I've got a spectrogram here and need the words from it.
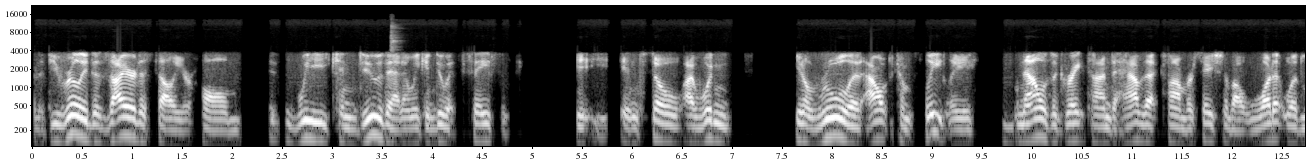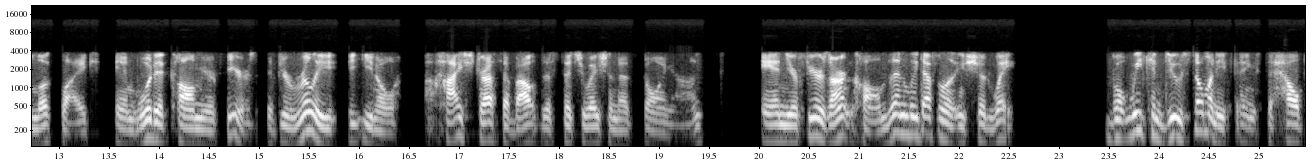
But if you really desire to sell your home, we can do that and we can do it safely. I- And so I wouldn't, you know, rule it out completely. Now is a great time to have that conversation about what it would look like and would it calm your fears. If you're really, you know, high stress about this situation that's going on and your fears aren't calm, then we definitely should wait. But we can do so many things to help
